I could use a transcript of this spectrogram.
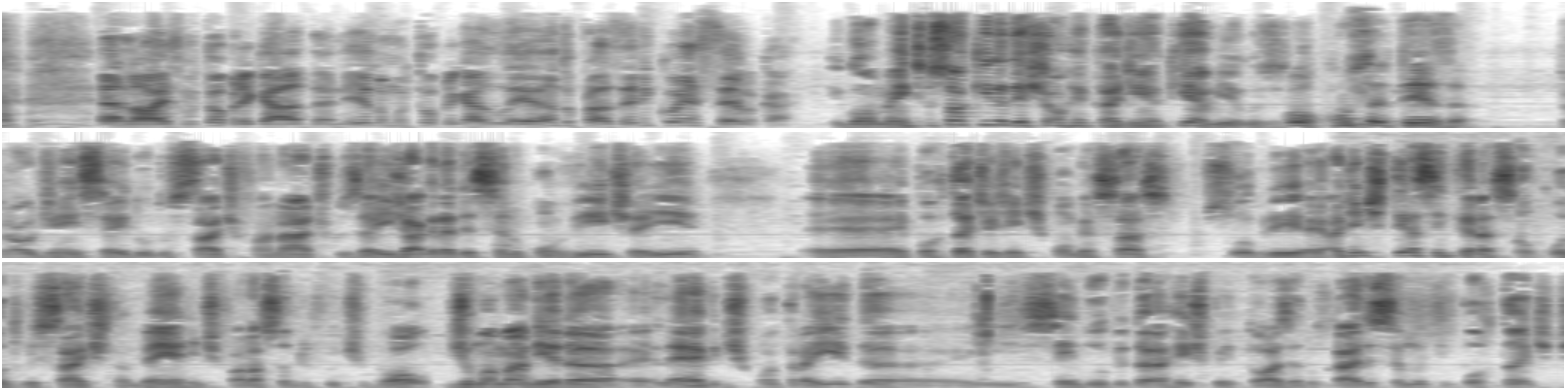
É nóis, muito obrigado, Danilo. Muito obrigado, Leandro. Prazer em conhecê-lo, cara. Igualmente, eu só queria deixar um recadinho aqui, amigos. Pô, com certeza para a audiência aí do, do site Fanáticos aí, já agradecendo o convite aí. É importante a gente conversar sobre. A gente ter essa interação com outros sites também, a gente falar sobre futebol de uma maneira é, leve, descontraída e sem dúvida respeitosa, educada. Isso é muito importante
